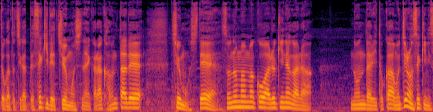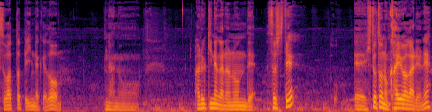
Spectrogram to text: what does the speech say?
とかと違って席で注文しないからカウンターで注文してそのままこう歩きながら飲んだりとかもちろん席に座ったっていいんだけどあの歩きながら飲んでそして、えー人との会話があるよね。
